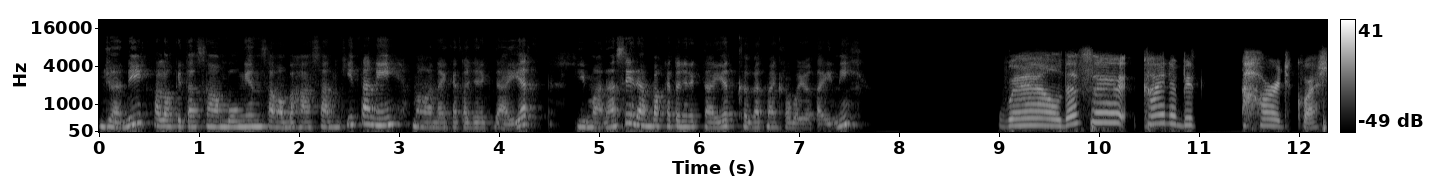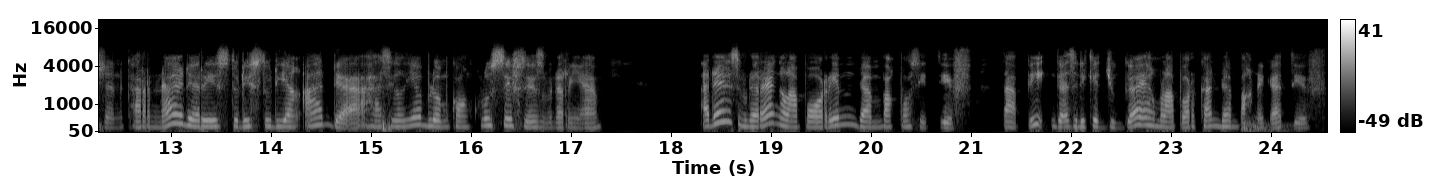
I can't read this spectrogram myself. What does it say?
Jadi kalau kita sambungin sama bahasan kita nih mengenai ketogenic diet, gimana sih dampak ketogenic diet ke gut microbiota ini? Well, that's a kind of bit hard question karena dari studi-studi yang ada hasilnya belum konklusif sih sebenarnya. Ada yang sebenarnya ngelaporin dampak positif, tapi nggak sedikit juga yang melaporkan dampak negatif.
